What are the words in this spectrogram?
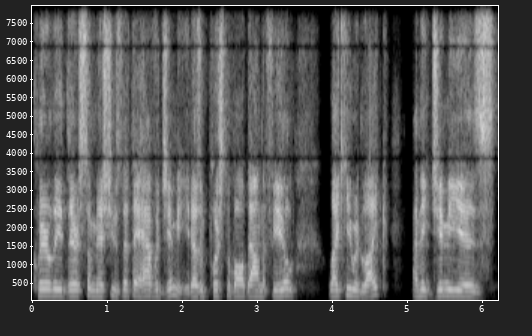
clearly there's some issues that they have with Jimmy. He doesn't push the ball down the field like he would like. I think Jimmy is,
